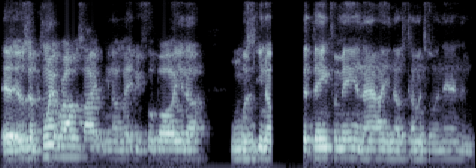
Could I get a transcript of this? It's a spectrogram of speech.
it, it was a point where I was like, you know, maybe football, you know, was, mm-hmm. you know, good thing for me, and now you know it's coming to an end, and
